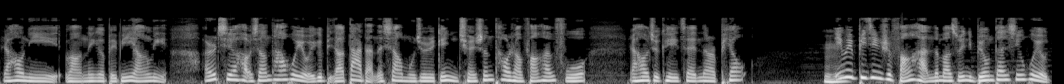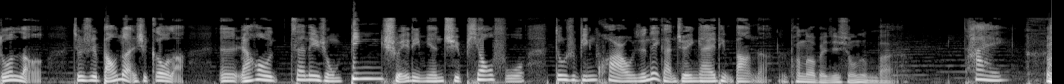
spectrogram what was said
然后你往那个北冰洋里，而且好像它会有一个比较大胆的项目，就是给你全身套上防寒服，然后就可以在那儿飘。因为毕竟是防寒的嘛，所以你不用担心会有多冷，就是保暖是够了。嗯，然后在那种冰水里面去漂浮，都是冰块儿，我觉得那感觉应该也挺棒的。碰到北极熊怎么办？嗨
